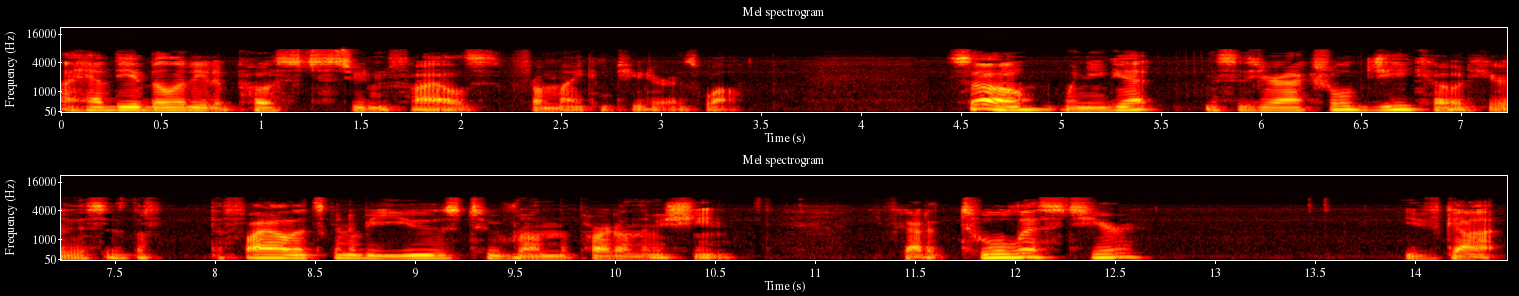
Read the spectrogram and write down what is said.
I have the ability to post student files from my computer as well. So when you get, this is your actual G code here, this is the, the file that's going to be used to run the part on the machine. You've got a tool list here, you've got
